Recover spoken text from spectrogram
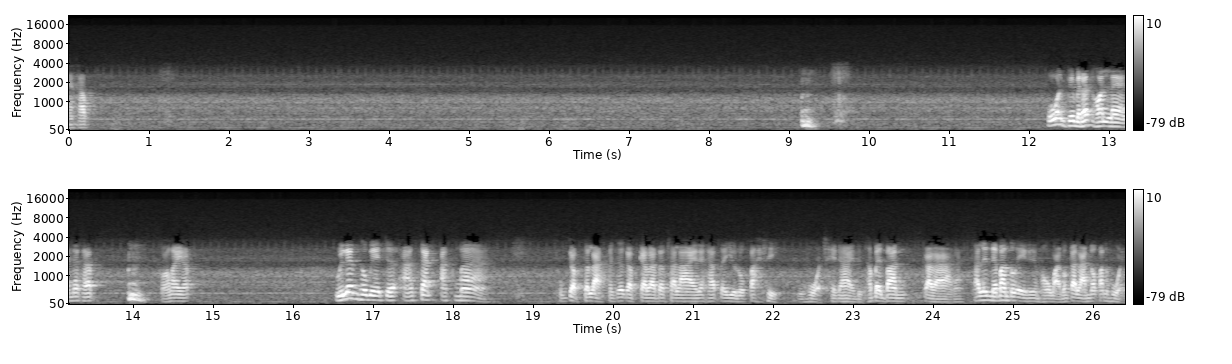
นะครับ โอ้เป็นบรรทัดฮอลแลนด์นะครับ ขออะไรครับ วิลเลียมโทเวเจออาร์ซันอักมาถูกจับสลักไปเจอกับการาตาสลายนะครับในยูโรปาลีกโหดใช้ได้หรือถ้าเป็นบ้านการานะ ถ้าเล่นในบ้านตัวเองเนี่ยพอไหวเพราะการานอกบ้านห่วย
